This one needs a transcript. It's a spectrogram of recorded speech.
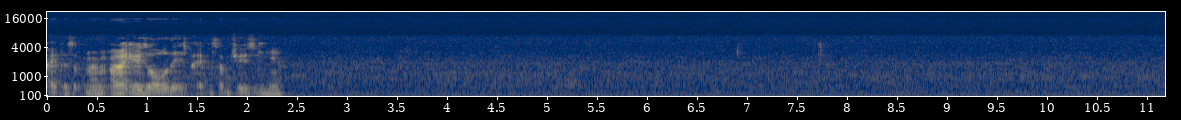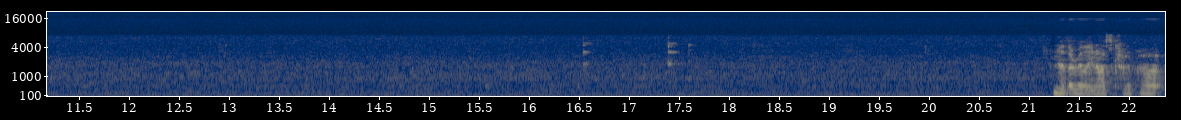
papers at the moment. I don't use all of these papers I'm choosing here. Another really nice cut apart.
